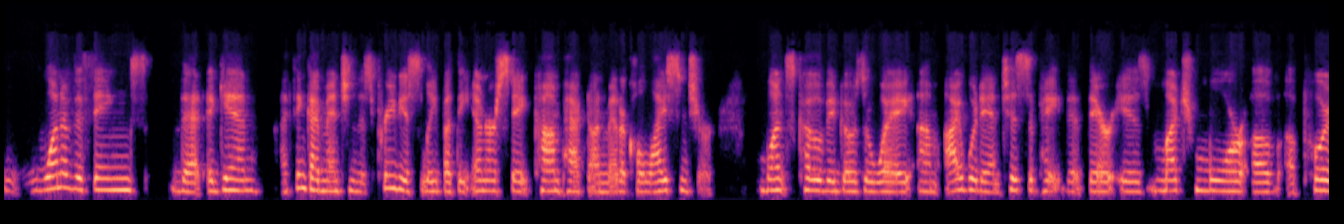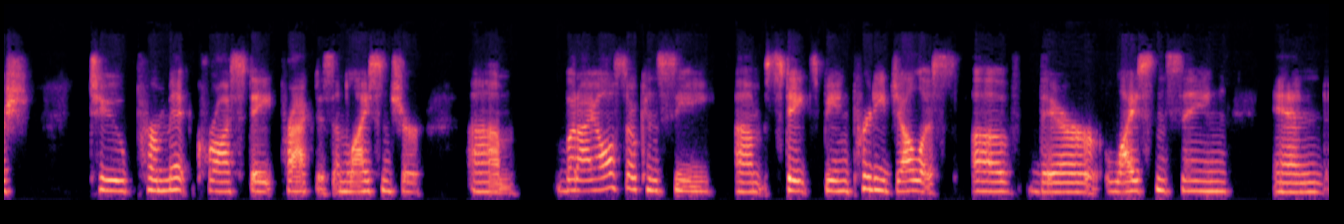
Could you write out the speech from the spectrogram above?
one of the things that, again, I think I mentioned this previously, but the interstate compact on medical licensure. Once COVID goes away, um, I would anticipate that there is much more of a push to permit cross state practice and licensure. Um, but I also can see um, states being pretty jealous of their licensing and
